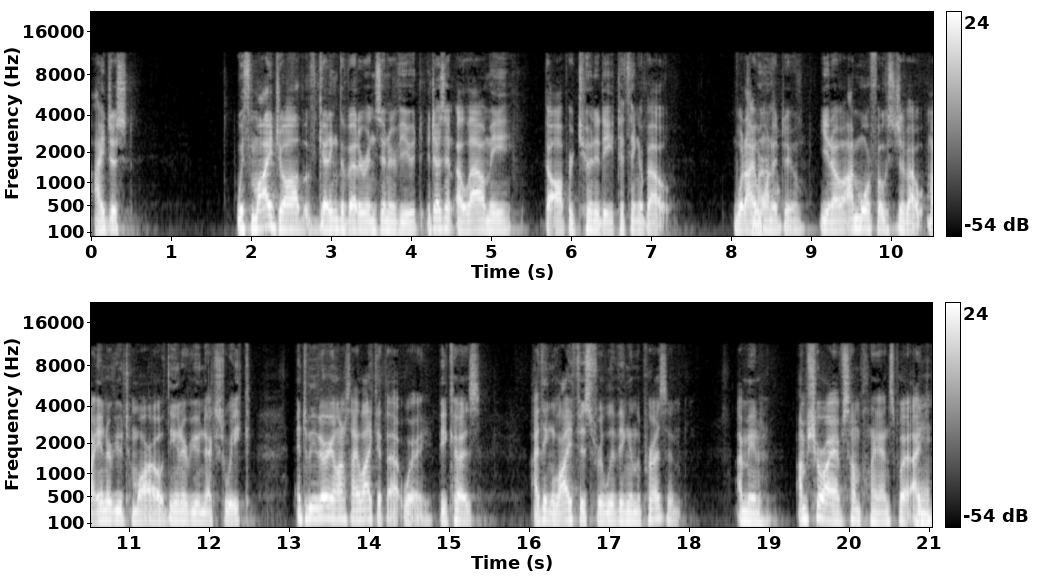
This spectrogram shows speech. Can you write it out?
I just, with my job of getting the veterans interviewed, it doesn't allow me the opportunity to think about what I want to do. You know, I'm more focused just about my interview tomorrow, the interview next week. And to be very honest, I like it that way because I think life is for living in the present. I mean, I'm sure I have some plans, but I.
